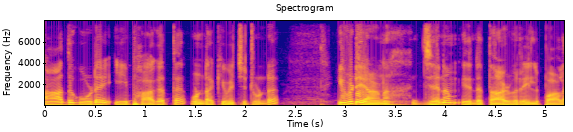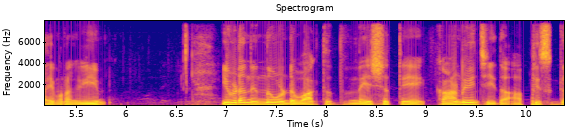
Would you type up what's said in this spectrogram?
അതുകൂടെ ഈ ഭാഗത്ത് ഉണ്ടാക്കി വെച്ചിട്ടുണ്ട്. ഇവിടെയാണ് ജനം ഇതിന്റെ താഴ്വരയിൽ പാളയമിറങ്ങുകയും ഇവിടെ നിന്നുകൊണ്ട് വാക്തത്വ ദേശത്തെ കാണുകയും ചെയ്ത ആ പിസ്ഗ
